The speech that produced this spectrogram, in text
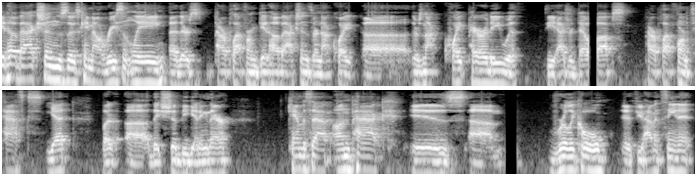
GitHub Actions, those came out recently. Uh, there's Power Platform GitHub Actions. They're not quite uh, there's not quite parity with the Azure DevOps Power Platform tasks yet, but uh, they should be getting there. Canvas App Unpack is um, really cool. If you haven't seen it,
